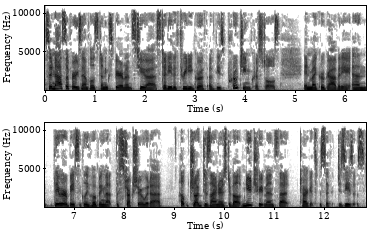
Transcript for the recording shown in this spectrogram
So NASA, for example, has done experiments to uh, study the 3D growth of these protein crystals in microgravity, and they were basically hoping that the structure would uh, help drug designers develop new treatments that target specific diseases.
